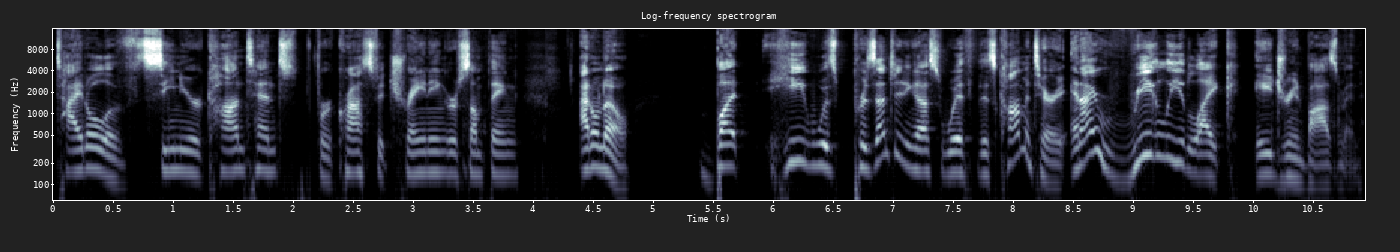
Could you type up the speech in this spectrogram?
title of senior content for CrossFit training or something. I don't know. But he was presenting us with this commentary, and I really like Adrian Bozman.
